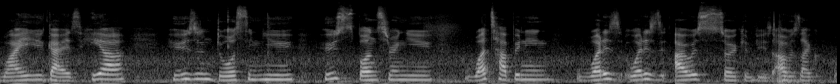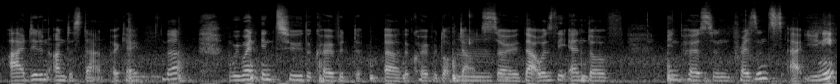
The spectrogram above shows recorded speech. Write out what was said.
"Why are you guys here? Who's endorsing you? Who's sponsoring you? What's happening? What is what is?" I was so confused. I was like, I didn't understand. Okay, that we went into the COVID uh, the COVID lockdown. So that was the end of in-person presence at uni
